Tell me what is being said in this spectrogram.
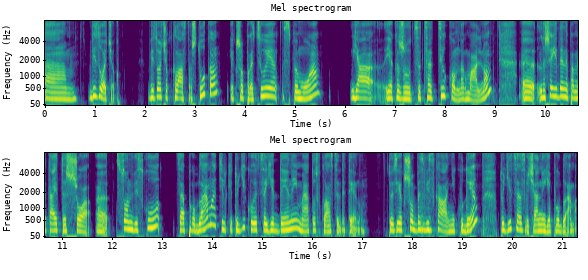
Е, візочок. Візочок класна штука. Якщо працює, спимо, я я кажу, це це цілком нормально. Е, Лише єдине пам'ятайте, що е, сон візку це проблема тільки тоді, коли це єдиний метод вкласти дитину. Тобто, якщо без візка нікуди, тоді це, звичайно, є проблема.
